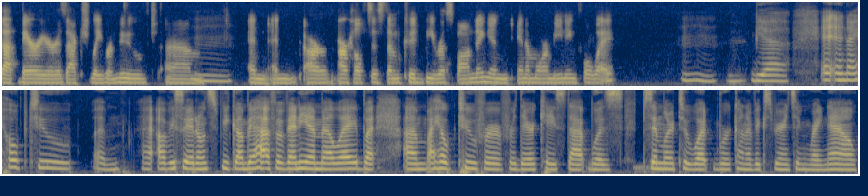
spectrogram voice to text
that barrier is actually removed, um, mm. and and our our health system could be responding in in a more meaningful way. Mm. Yeah, and, and I hope too um, obviously I don't speak on behalf of any MLA, but um, I hope too for for their case that was similar to what we're kind of experiencing right now,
